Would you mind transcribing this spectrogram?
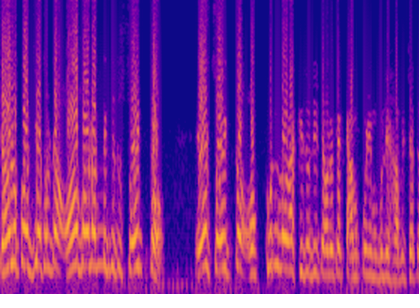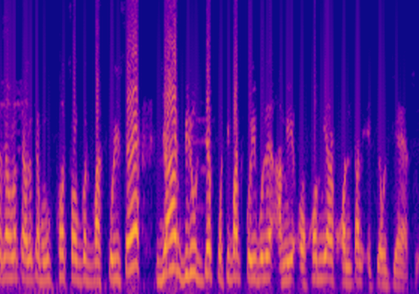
তেওঁলোকৰ যি আচলতে অগণতান্ত্ৰিক যিটো চৰিত্ৰ এই চৰিত্ৰ অক্ষুণ্ণ ৰাখি যদি তেওঁলোকে কাম কৰিম বুলি ভাবিছে তেনেহ'লে তেওঁলোকে মুখ্য স্বৰ্গত বাস কৰিছে। ইয়াৰ বিৰুদ্ধে প্ৰতিবাদ কৰিবলৈ আমি অসমীয়াৰ সন্তান এতিয়াও জীয়াই আছো।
